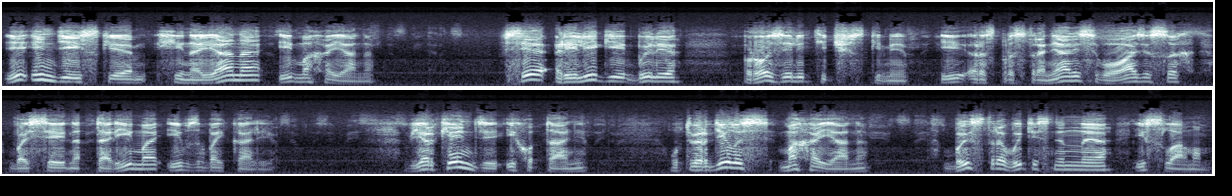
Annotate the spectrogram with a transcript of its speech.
и индийские, хинаяна и махаяна. Все религии были прозелитическими и распространялись в оазисах бассейна Тарима и в Забайкалье. В Яркенде и Хотане утвердилась Махаяна, быстро вытесненная исламом.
